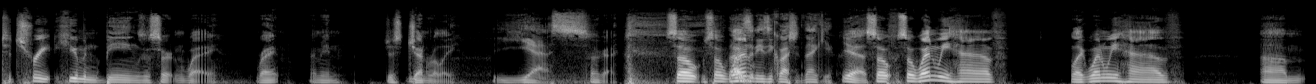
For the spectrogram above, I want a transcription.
to treat human beings a certain way, right? I mean, just generally. Yes, Okay. So so that was an easy question. Thank you. yeah, so so when we have like when we have um,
